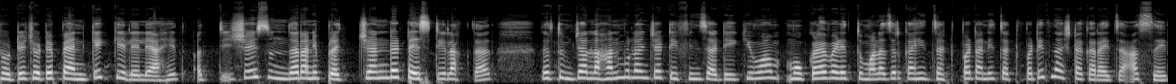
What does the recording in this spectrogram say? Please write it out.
छोटे छोटे पॅनकेक केलेले आहेत. अतिशय सुंदर आणि प्रचंड टेस्टी लागतात. तर तुमच्या लहान मुलांच्या टिफिनसाठी किंवा मोकळ्या वेळेत तुम्हाला जर काही झटपट आणि चटपटीत नाश्ता करायचा असेल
